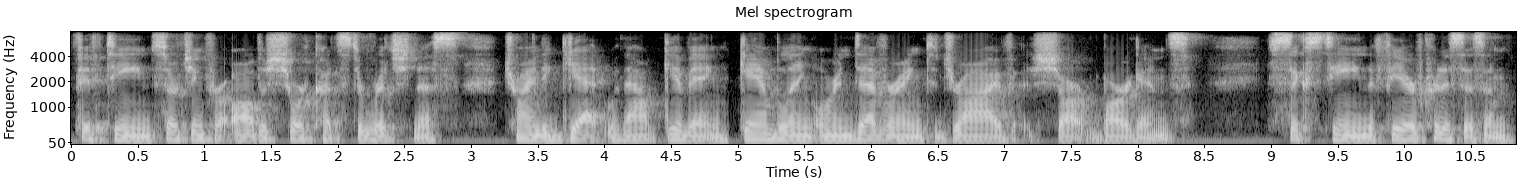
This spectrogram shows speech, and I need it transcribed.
15, searching for all the shortcuts to richness, trying to get without giving, gambling or endeavoring to drive sharp bargains. 16, the fear of criticism,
